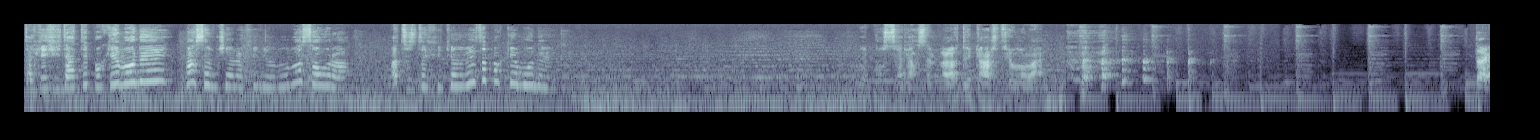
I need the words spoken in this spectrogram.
Taky chytáte Pokémony? Já jsem včera chytil Bulbasaura. A co jste chytil vy za Pokémony? Mě posed, já jsem elektrikář, ty vole. Tak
